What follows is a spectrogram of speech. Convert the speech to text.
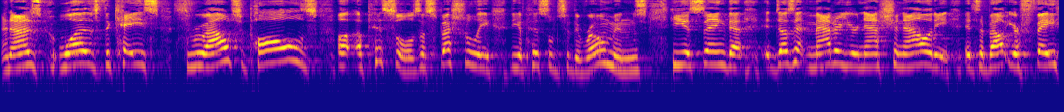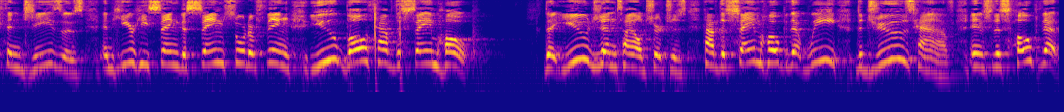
And as was the case throughout Paul's uh, epistles, especially the epistle to the Romans, he is saying that it doesn't matter your nationality, it's about your faith in Jesus. And here he's saying the same sort of thing. You both have the same hope. That you, Gentile churches, have the same hope that we, the Jews, have. And it's this hope that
